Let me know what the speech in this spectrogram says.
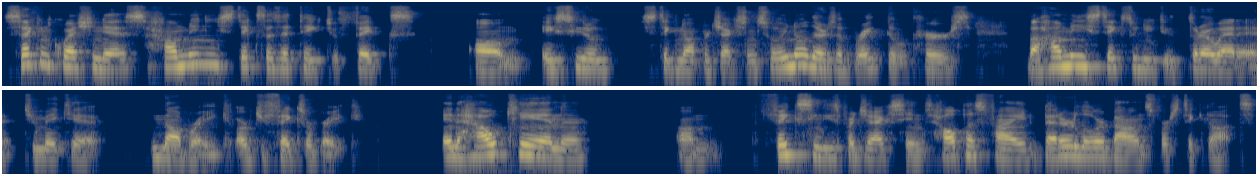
Second question is, how many sticks does it take to fix um, a pseudo stick knot projection? So we know there's a break that occurs, but how many sticks do we need to throw at it to make it not break or to fix or break? And how can um, fixing these projections help us find better lower bounds for stick knots?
